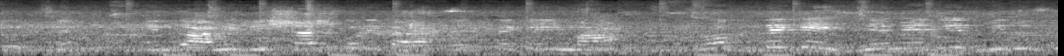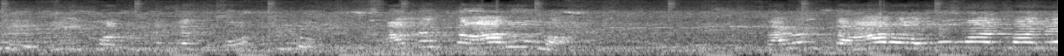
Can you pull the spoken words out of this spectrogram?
হচ্ছে, কিন্তু আমি বিশ্বাস করি তারা প্রত্যেকেই মা, প্রত্যেকেই যে মেয়েটির বিরুদ্ধে এই ঘটনাটা ঘটলো আমরা তারও মা। কারণ তার অপমান মানে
